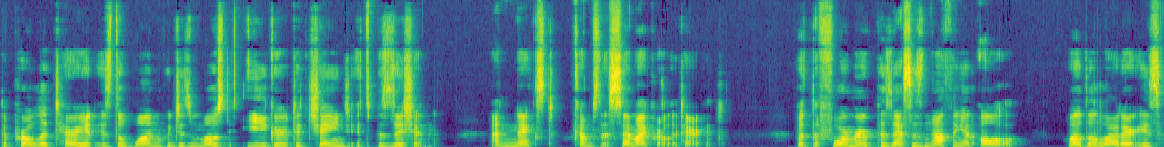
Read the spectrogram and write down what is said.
the proletariat is the one which is most eager to change its position, and next comes the semi proletariat. But the former possesses nothing at all, while the latter is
